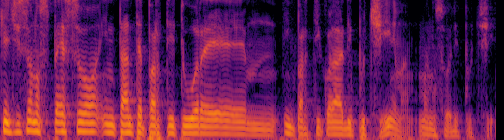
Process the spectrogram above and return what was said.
che ci sono spesso in tante partiture, in particolare di Puccini, ma, ma non solo di Puccini.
